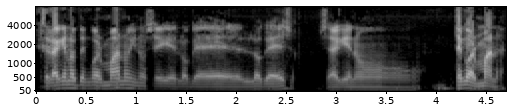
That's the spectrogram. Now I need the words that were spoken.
Será que no tengo hermanos y no sé lo que, lo que es. O sea que no. Tengo hermanas.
